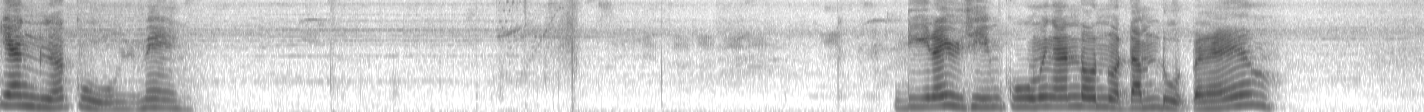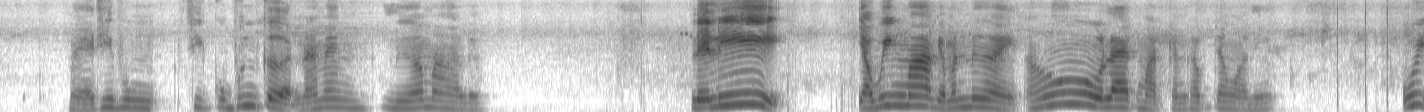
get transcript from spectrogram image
แย่งเนื้อกูแม่ง ดีนะอยู่ทีมกูไม่งั้นโดนหนวดดำดูดไปแล้ว แหมที่พุ่งที่กูเพิ่งเกิดนะแม่งเนื้อมาเลย เลลี่ อย่าวิ่งมากเดี๋ยวมันเหนื่อย เอ้าแลกหมัดกันครับ จังหวะนี้ อุ้ย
